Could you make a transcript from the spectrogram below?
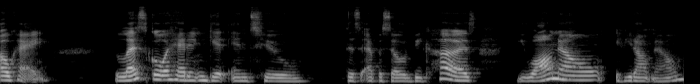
Okay, let's go ahead and get into this episode because you all know, if you don't know,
